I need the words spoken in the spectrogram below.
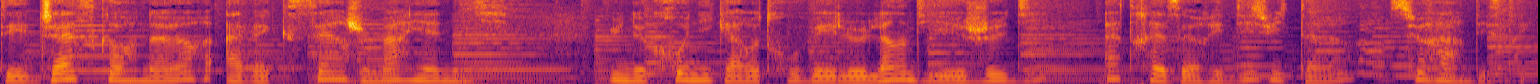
C'était Jazz Corner avec Serge Mariani. Une chronique à retrouver le lundi et jeudi à 13h et 18h sur Art District.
